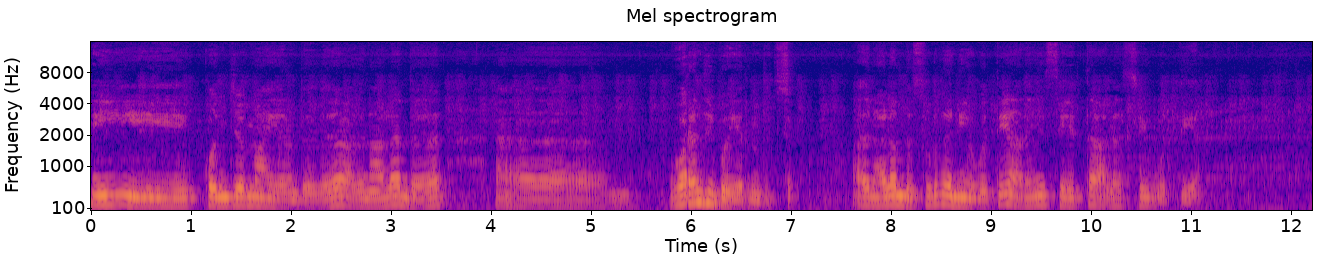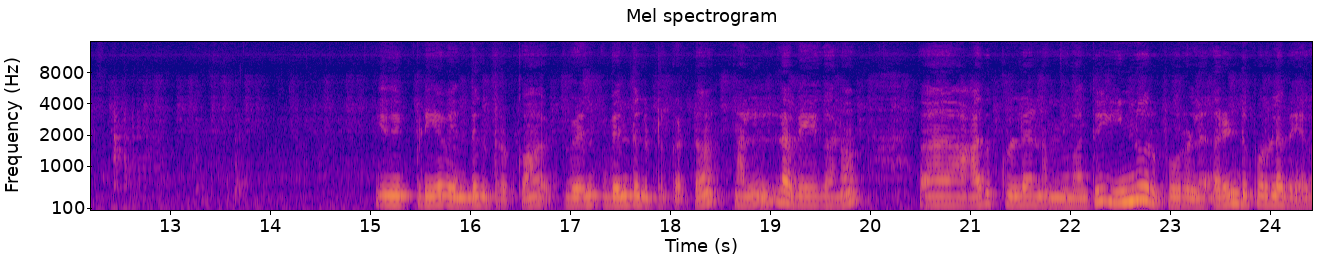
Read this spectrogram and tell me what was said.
நெய் கொஞ்சமாக இருந்தது. அதனால் அந்த உறைஞ்சி போயிருந்துச்சு. அதனால் அந்த சுடுதண்ணியை ஊற்றி அதையும் சேர்த்து அலசி ஊற்றியேன் இது இப்படியே வெந்துக்கிட்டு இருக்கோம். வெந் வெந்துக்கிட்டு இருக்கட்டும். நல்லா வேகணும். அதுக்குள்ளே நம்ம வந்து இன்னொரு பொருளை ரெண்டு பொருளை வேக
